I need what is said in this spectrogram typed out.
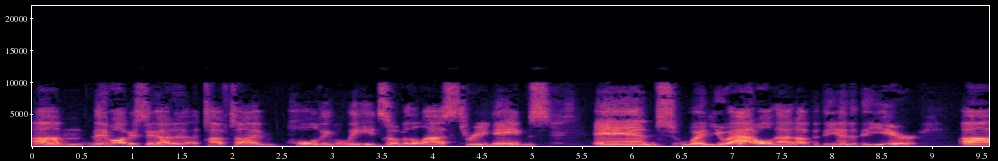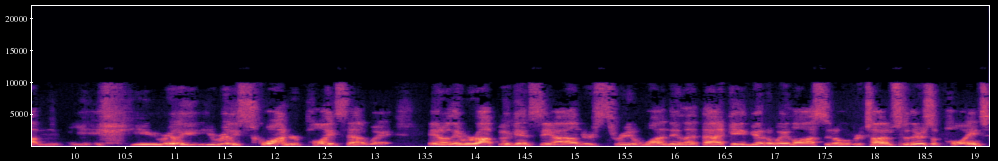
Um, they've obviously had a, a tough time holding leads over the last three games, and when you add all that up at the end of the year, um, you, you really you really squander points that way. You know, they were up against the Islanders three to one. They let that game get away, lost in overtime. So there's a point.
